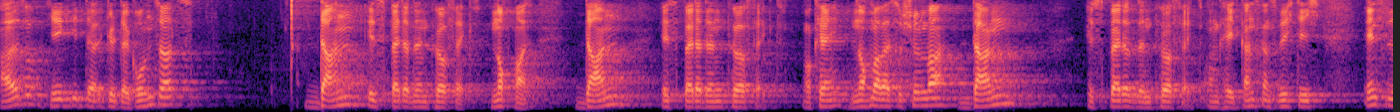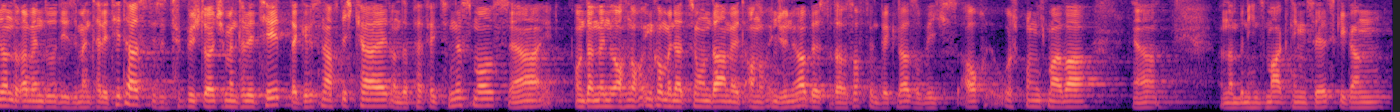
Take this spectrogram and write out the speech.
Also, hier gilt der, gilt der Grundsatz, done is better than perfect. Nochmal, done is better than perfect. Okay, nochmal, weil es so schön war, done is better than perfect. Okay, ganz, ganz wichtig, insbesondere wenn du diese Mentalität hast, diese typisch deutsche Mentalität der Gewissenhaftigkeit und der Perfektionismus, ja, und dann wenn du auch noch in Kombination damit auch noch Ingenieur bist oder Softwareentwickler, so wie ich es auch ursprünglich mal war, ja, und dann bin ich ins Marketing Sales gegangen,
